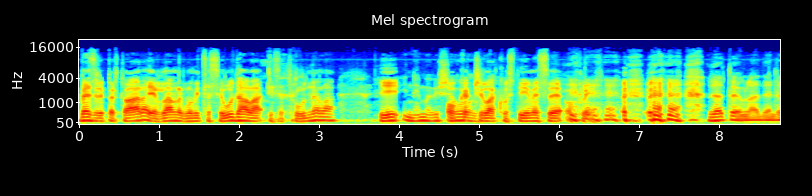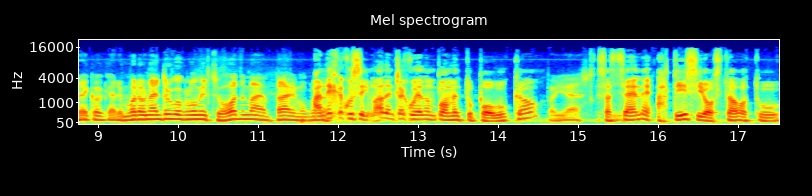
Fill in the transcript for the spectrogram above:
bez repertoara, jer glavna glumica se udala i zatrudnela i I nema više uloga. okačila kostime sve okline. Zato je Mladen rekao, kaže, moramo naći drugu glumicu, odmah pravimo A glumicu. nekako se i mladen čak u jednom momentu povukao Pa jeste. sa scene, a ti si ostao tu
